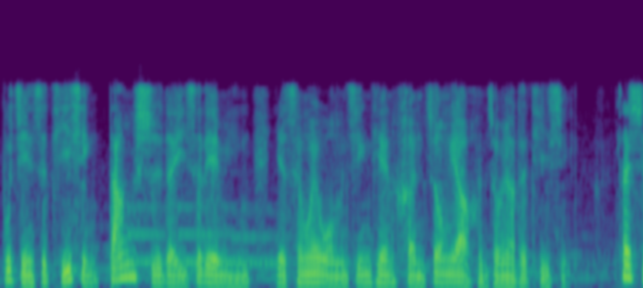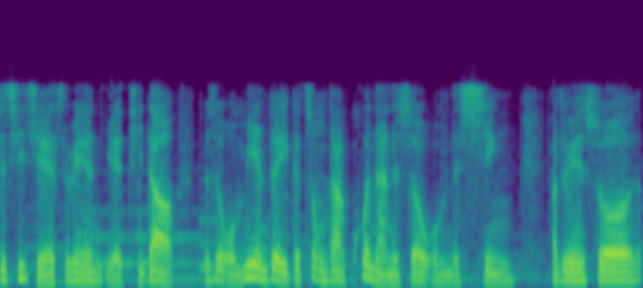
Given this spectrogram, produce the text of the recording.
不仅是提醒当时的以色列民，也成为我们今天很重要很重要的提醒。在十七节这边也提到，就是我面对一个重大困难的时候，我们的心，他这边说。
